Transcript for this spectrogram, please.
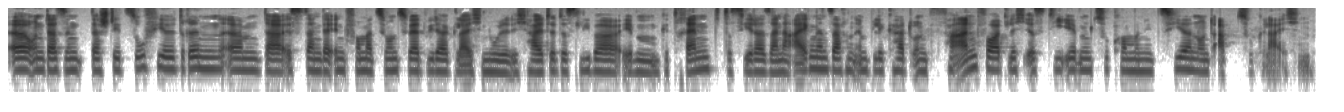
äh, und da sind, da steht so viel drin. Ähm, da ist dann der Informationswert wieder gleich null. Ich halte das lieber eben getrennt, dass jeder seine eigenen Sachen im Blick hat und verantwortlich möglich ist, die eben zu kommunizieren und abzugleichen.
